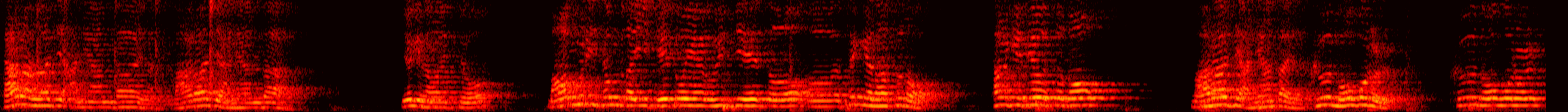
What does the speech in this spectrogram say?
자랑하지 아니한다. 말하지 아니한다. 여기 나와 있죠. 만물이 전부 다 이 대도에 의지해서 어, 생겨났어도 살게 되었어도 말하지 아니한다. 그 노고를 그 노고를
